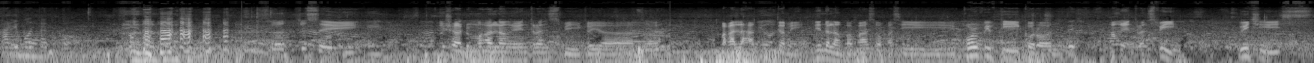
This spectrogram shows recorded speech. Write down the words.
Kalimutan ko. So to say, masyadong mahal ang entrance fee kaya baka lahat kami hindi na lang papasok kasi 450 koron ang entrance fee which is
